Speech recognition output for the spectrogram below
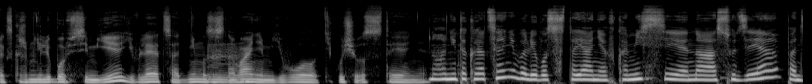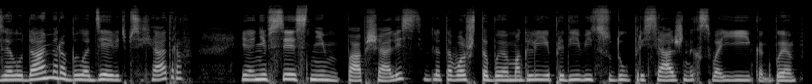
так скажем, нелюбовь в семье является одним из оснований mm-hmm. его текущего состояния. Но они так и оценивали его состояние. В комиссии на суде по делу Дамера было 9 психиатров, и они все с ним пообщались для того, чтобы могли предъявить суду присяжных свои, как бы,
